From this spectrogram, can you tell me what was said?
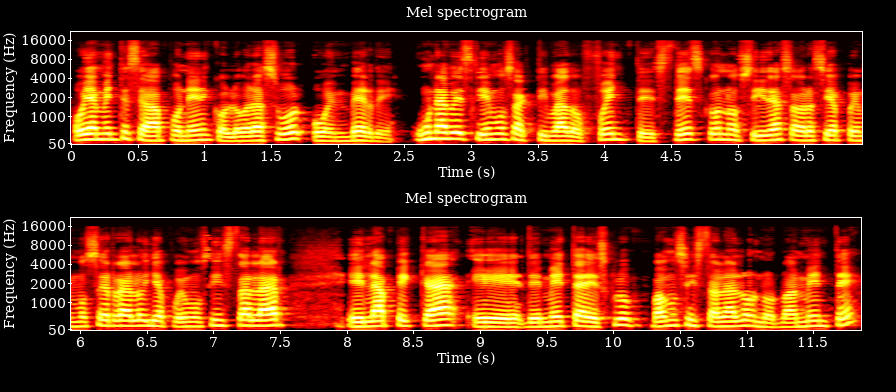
obviamente se va a poner en color azul o en verde. Una vez que hemos activado fuentes desconocidas, ahora sí ya podemos cerrarlo, ya podemos instalar el APK eh, de MetaS Club. Vamos a instalarlo normalmente.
